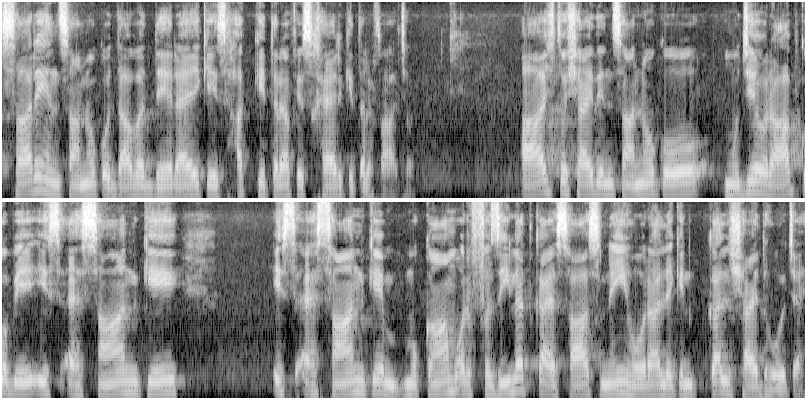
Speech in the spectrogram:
سارے انسانوں کو دعوت دے رہا ہے کہ اس حق کی طرف، اس خیر کی طرف آ جاؤ۔ آج تو شاید انسانوں کو، مجھے اور آپ کو بھی اس احسان کی، اس احسان کے مقام اور فضیلت کا احساس نہیں ہو رہا، لیکن کل شاید ہو جائے۔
